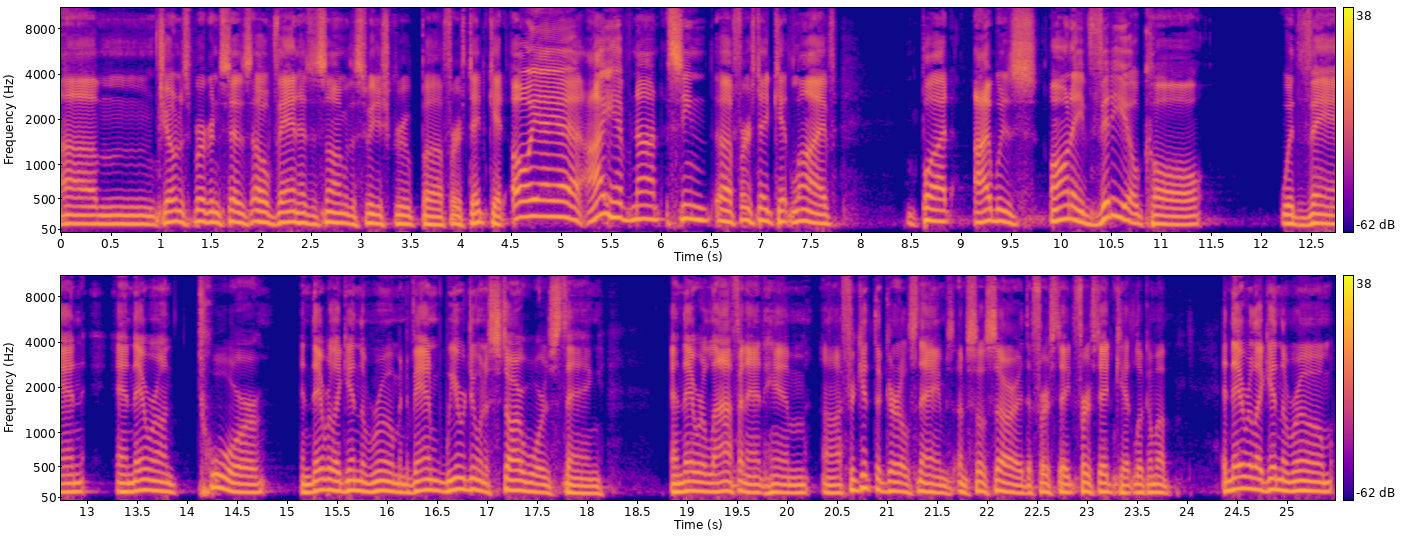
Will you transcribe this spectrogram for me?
Um, Jonas Berggren says, "Oh, Van has a song with the Swedish group uh, First Aid Kit." Oh yeah, yeah. I have not seen uh, First Aid Kit live, but I was on a video call with Van, and they were on tour, and they were like in the room, and Van, we were doing a Star Wars thing, and they were laughing at him. Uh, I forget the girls' names. I'm so sorry. The first aid first aid kit. Look them up. And they were like in the room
